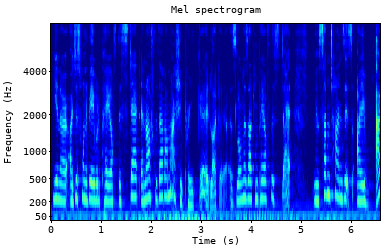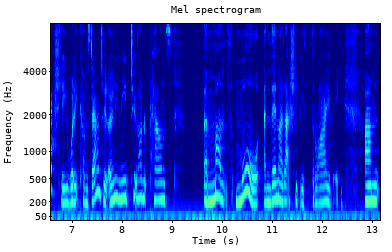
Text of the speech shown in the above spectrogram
you know i just want to be able to pay off this debt and after that i'm actually pretty good. Like uh, as long as i can pay off this debt. And sometimes it's i actually when it comes down to it only need 200 pounds a month more and then I'd actually be thriving. Um,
